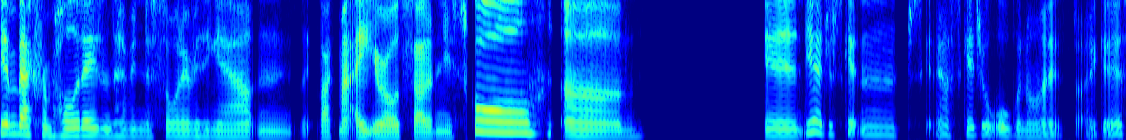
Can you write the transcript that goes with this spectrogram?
getting back from holidays and having to sort everything out, and like my eight-year-old started a new school. Um, and yeah, just getting just getting our schedule organized, I guess.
